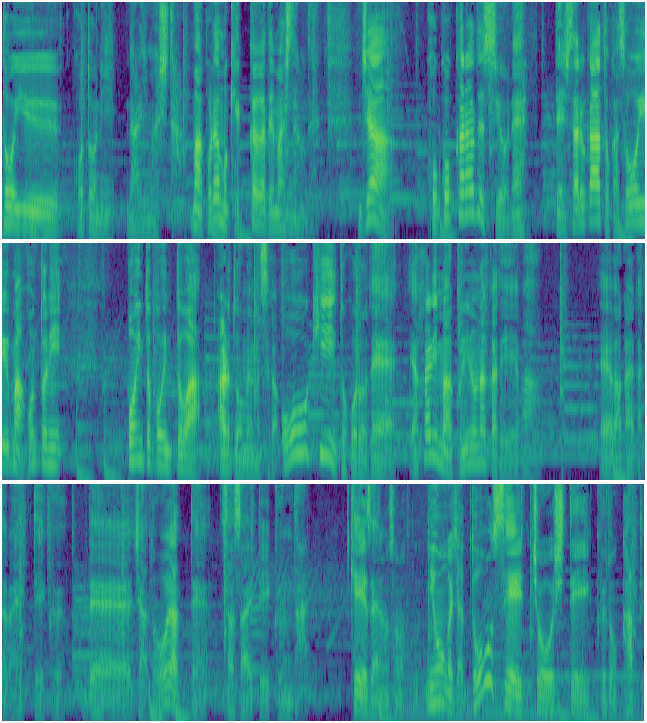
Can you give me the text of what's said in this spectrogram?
ということになりました。まあこれはもう結果が出ましたので、うん、じゃあここからですよね。デジタル化とかそういうまあ本当にポイントポイントはあると思いますが大きいところでやはりまあ国の中で言えば、えー、若い方が減っていく。でじゃあどうやって支えていくんだ。経済のその日本がじゃあどう成長していくのかと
